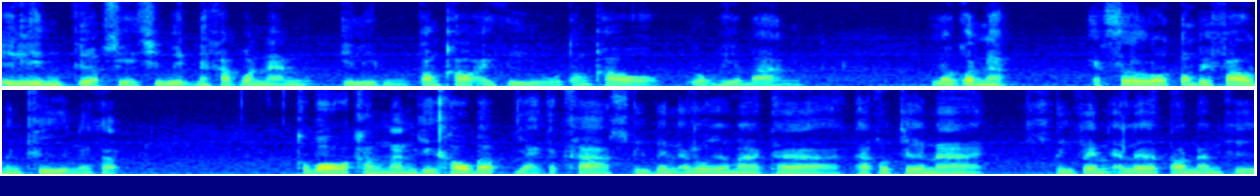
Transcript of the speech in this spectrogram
Erin เกือบเสียชีวิตนะครับ วันนั้น Erin ต้องเข้า ICU ต้องเข้าโรงพยาบาล แล้วก็หนัก Axl Rose ต้องไปเฝ้าทั้งคืนนะครับ เขาบอกว่าครั้งนั้นคือเขาแบบอยากจะฆ่า Steven Adler มากถ้า ถ้าเขาเจอหน้า Steven Adler ตอนนั้นคือ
